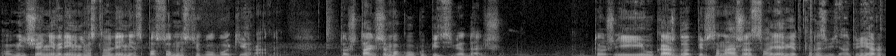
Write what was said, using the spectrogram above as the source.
уменьшение времени восстановления способности глубокие раны. Точно так же могу купить себе дальше. И у каждого персонажа своя ветка развития. Например,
